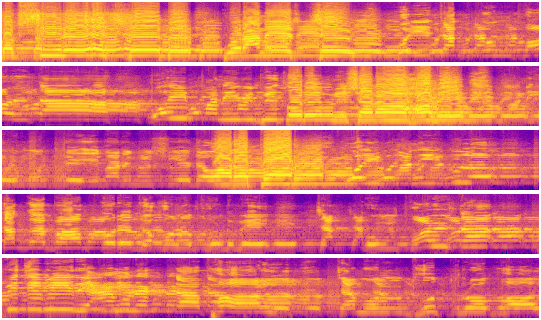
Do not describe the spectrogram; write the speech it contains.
তাফসীরে এসেছে কোরআনে এসেছে ওই ফলটা ওই পানির ভিতরে মেশানো হবে। পানির মধ্যে এবার মিশিয়ে দেওয়ার পর ওই পানিগুলো তাগাবাব করে ফুটবে ফলটা পৃথিবীর এমন একটা ফল, যেমন ফল।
